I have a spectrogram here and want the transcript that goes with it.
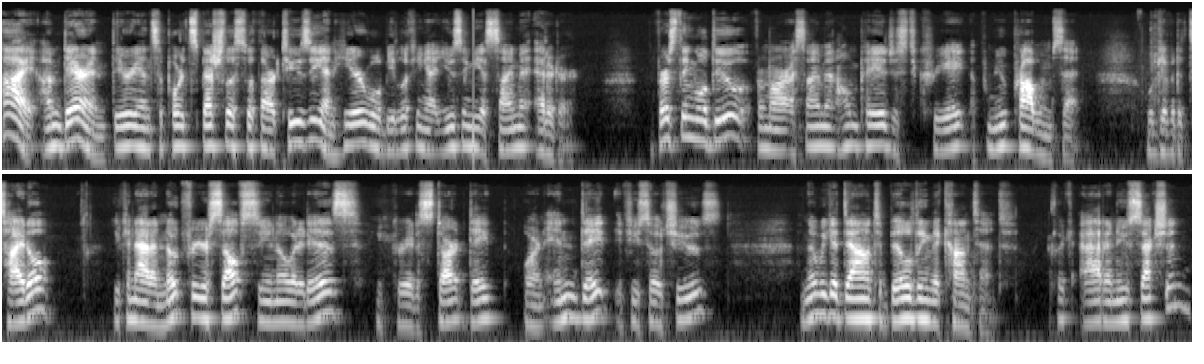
Hi, I'm Darren, Theory and Support Specialist with Artusi, and here we'll be looking at using the assignment editor. The first thing we'll do from our assignment homepage is to create a new problem set. We'll give it a title. You can add a note for yourself so you know what it is. You can create a start date or an end date if you so choose. And then we get down to building the content. Click Add a new section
